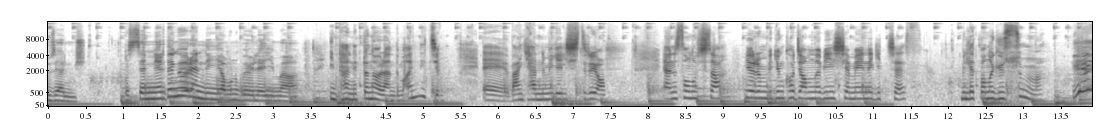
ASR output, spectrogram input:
Güzelmiş. Kız sen nereden öğrendin ya bunu böyle yeme? İnternetten öğrendim anneciğim. Ee, ben kendimi geliştiriyorum. Yani sonuçta yarın bir gün kocamla bir iş yemeğine gideceğiz. Millet bana gülsün mü? İyi.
